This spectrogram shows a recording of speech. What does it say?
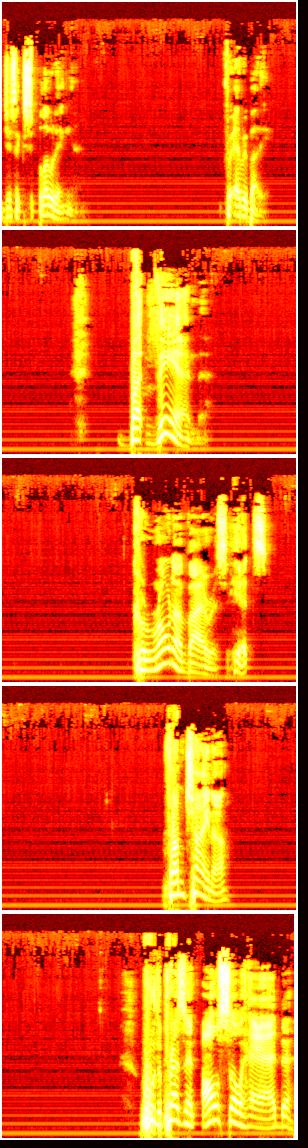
just exploding for everybody. But then, coronavirus hits from China, who the president also had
